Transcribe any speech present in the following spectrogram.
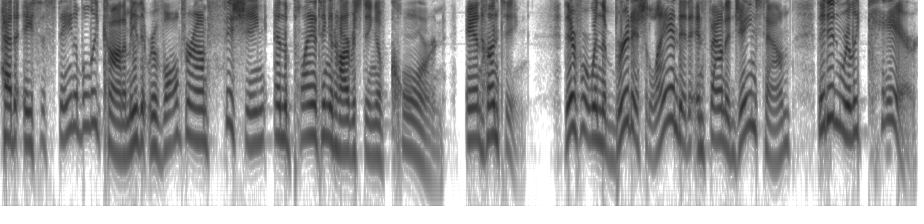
had a sustainable economy that revolved around fishing and the planting and harvesting of corn and hunting. Therefore, when the British landed and founded Jamestown, they didn't really care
